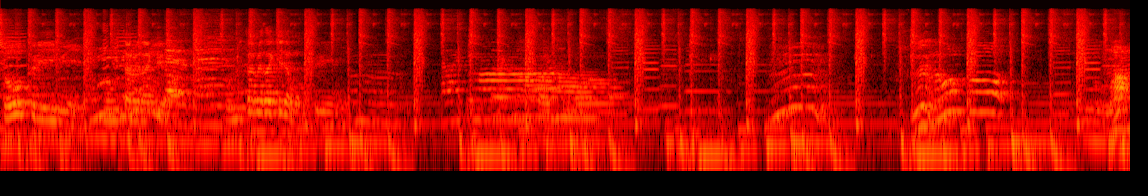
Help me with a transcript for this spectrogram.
超クリーミー、もう見た目だけが、もう見た目だけでもクリーミー。いいただきます。うん。濃厚うまっ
